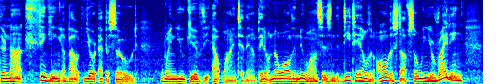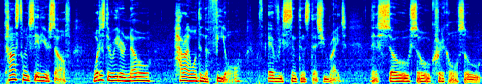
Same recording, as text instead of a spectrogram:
they're not thinking about your episode when you give the outline to them. They don't know all the nuances and the details and all this stuff. So when you're writing constantly say to yourself what does the reader know? How do i want them to feel with every sentence that you write? That is so so critical so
